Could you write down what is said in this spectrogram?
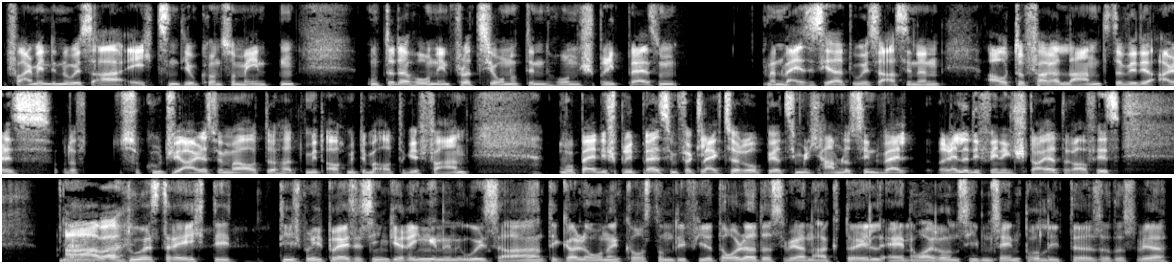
vor allem in den USA ächzen die Konsumenten unter der hohen Inflation und den hohen Spritpreisen man weiß es ja, die USA sind ein Autofahrerland, da wird ja alles oder so gut wie alles, wenn man ein Auto hat, mit, auch mit dem Auto gefahren. Wobei die Spritpreise im Vergleich zu Europa ja ziemlich harmlos sind, weil relativ wenig Steuer drauf ist. Aber Du hast recht, die, die Spritpreise sind gering in den USA. Die Gallone kostet um die 4 Dollar, das wären aktuell 1 Euro und 7 Cent pro Liter, also das wäre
